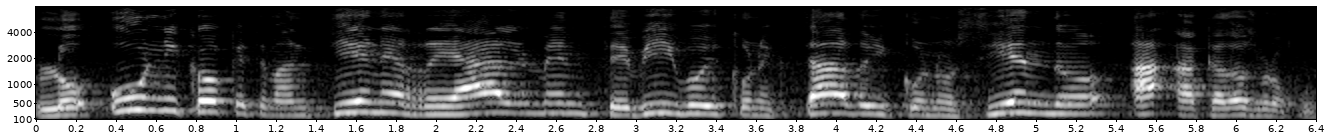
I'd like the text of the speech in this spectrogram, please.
lo único que te mantiene realmente vivo y conectado y conociendo a Akadosh Brojú.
